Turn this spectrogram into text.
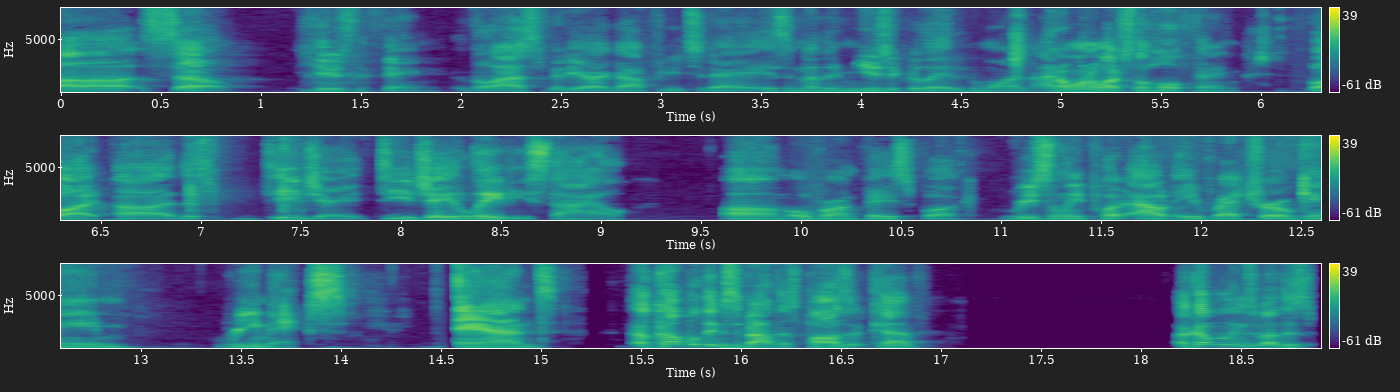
Uh, so here's the thing: the last video I got for you today is another music related one. I don't want to watch the whole thing, but uh, this DJ, DJ Lady Style, um, over on Facebook, recently put out a retro game remix, and a couple things about this. Pause it, Kev. A couple things about this.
